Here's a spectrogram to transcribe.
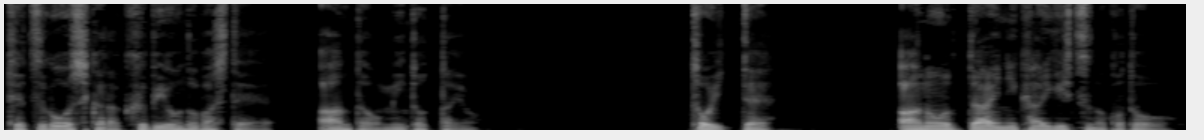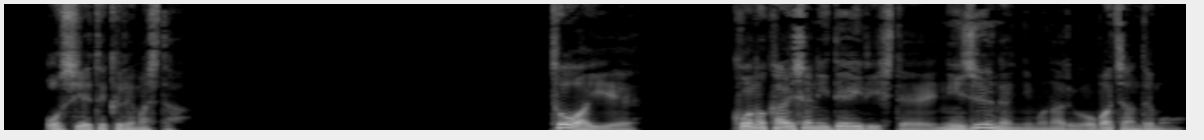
鉄格子から首を伸ばしてあんたを見とったよ。と言って、あの第二会議室のことを教えてくれました。とはいえ、この会社に出入りして20年にもなるおばちゃんでも、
